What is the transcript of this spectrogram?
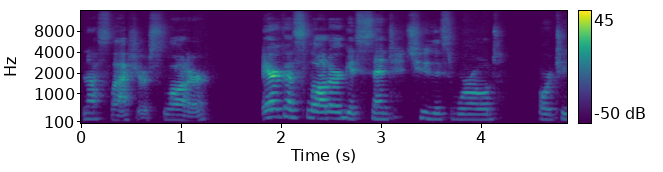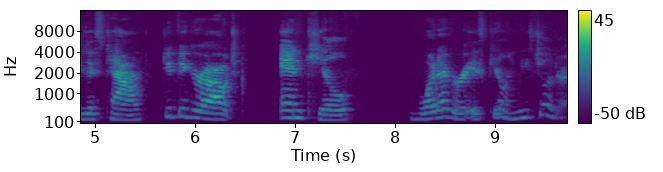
not Slasher, Slaughter. Erica Slaughter gets sent to this world or to this town to figure out and kill whatever is killing these children.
